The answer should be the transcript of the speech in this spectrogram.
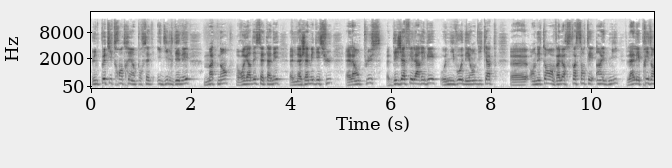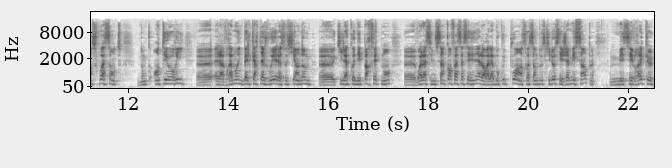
Une petite rentrée hein, pour cette Idil Déné. Maintenant, regardez cette année, elle n'a jamais déçu. Elle a en plus déjà fait l'arrivée au niveau des handicaps euh, en étant en valeur 61,5. Là, elle est prise en 60. Donc en théorie, euh, elle a vraiment une belle carte à jouer. Elle associe un homme euh, qui la connaît parfaitement. voilà, c'est une 5 ans face à ses aînés. Alors elle a beaucoup de points, hein, 72 kilos, c'est jamais simple. Mais c'est vrai que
